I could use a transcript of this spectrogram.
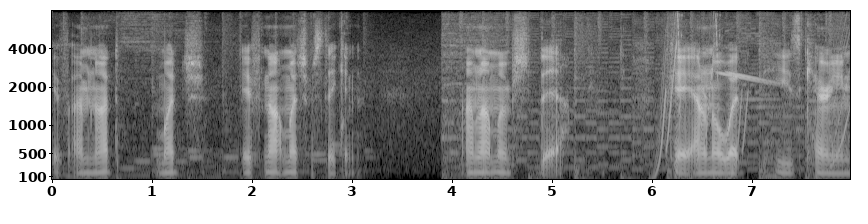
If I'm not much, if not much mistaken. I'm not much there. Okay, I don't know what he's carrying.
